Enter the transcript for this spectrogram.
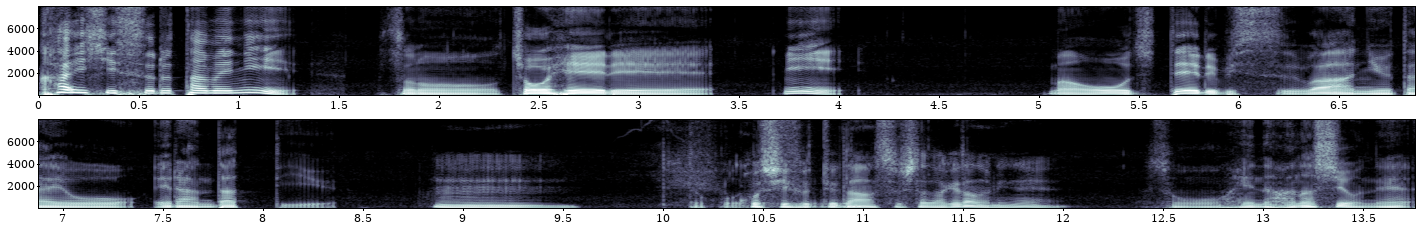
回避するためにその徴兵令にまあ応じてエルビスは入隊を選んだっていう。ううんね。腰振ってダンスしただけなのにね。そう変な話よ。ね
